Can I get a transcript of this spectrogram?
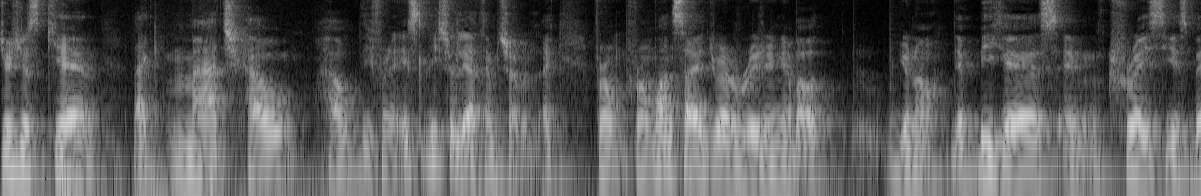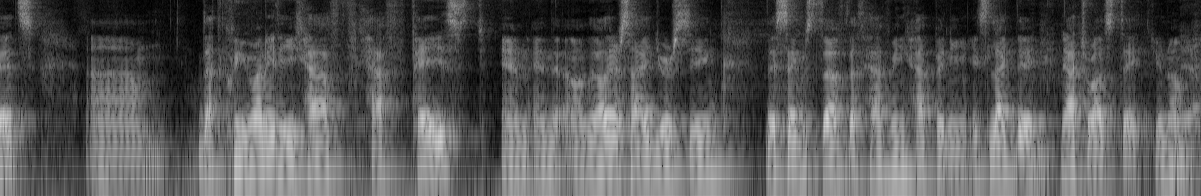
you just can't like match how how different. It's literally a time travel. Like from from one side you are reading about you know the biggest and craziest bets. Um, that humanity have have faced, and and on the other side you're seeing the same stuff that have been happening. It's like the natural state, you know, Yeah.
